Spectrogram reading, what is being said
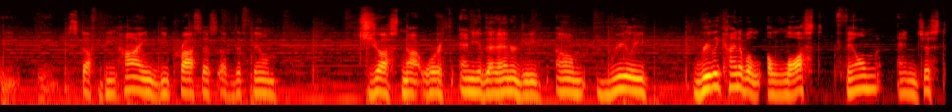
the, the stuff behind the process of the film, just not worth any of that energy. Um, really, really kind of a, a lost film and just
